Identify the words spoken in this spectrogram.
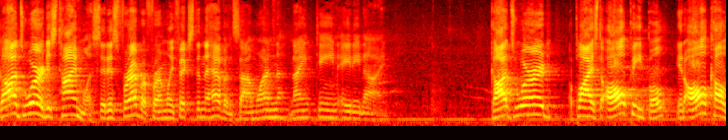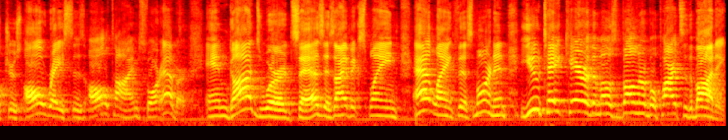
God's word is timeless. It is forever firmly fixed in the heavens. Psalm 119.89. God's word applies to all people, in all cultures, all races, all times, forever. And God's word says, as I've explained at length this morning, you take care of the most vulnerable parts of the body.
